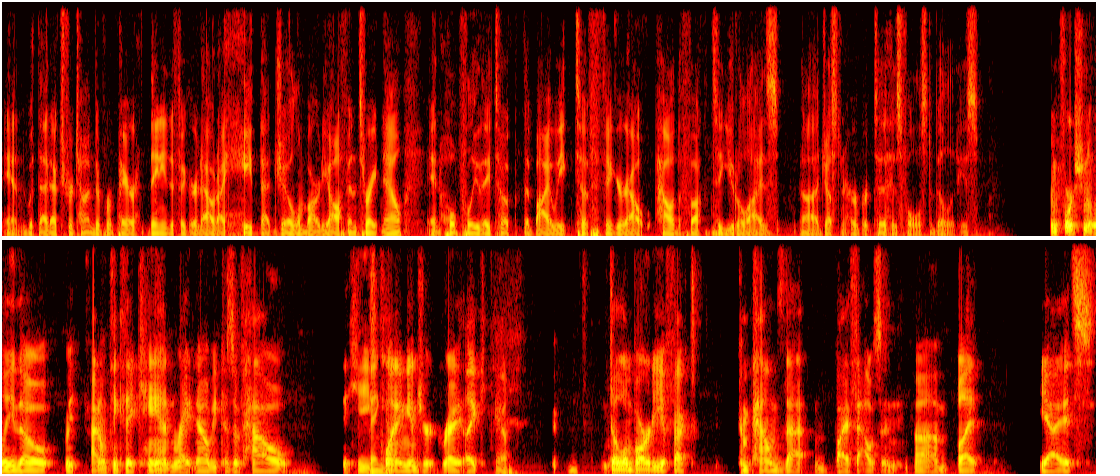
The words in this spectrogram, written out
And with that extra time to prepare, they need to figure it out. I hate that Joe Lombardi offense right now, and hopefully they took the bye week to figure out how the fuck to utilize uh, Justin Herbert to his fullest abilities. Unfortunately, though, I don't think they can right now because of how he's Bingo. playing injured, right? Like, yeah, the Lombardi effect compounds that by a thousand. Um, but yeah, it's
